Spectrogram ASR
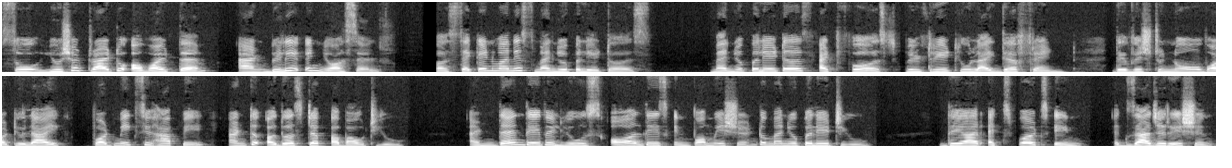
So you should try to avoid them and believe in yourself. The second one is manipulators. Manipulators at first will treat you like their friend. They wish to know what you like, what makes you happy, and the other stuff about you. And then they will use all this information to manipulate you. They are experts in exaggeration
